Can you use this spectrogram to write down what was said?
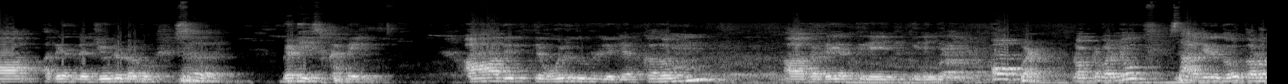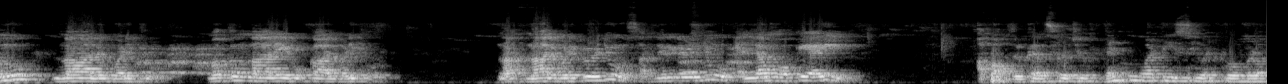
ആ അദ്ദേഹത്തിന്റെ junior doctor sir blood is coming ആദ്യത്തെ ഒരു തുള്ളി രക്തം ആ ഹൃദയത്തിലേക്ക് തിരിഞ്ഞു. ഓപ്പൺ ഡോക്ടർ പറഞ്ഞു സർജറി തുറന്നു. നാല് മണിക്കൂർ. മൊത്തം നാലേ മുക്കാൽ മണിക്കൂർ. നാല് മണിക്കൂർ കഴിഞ്ഞു സർജറി കഴിഞ്ഞു എല്ലാം ഓക്കെ ആയി. അപ്പൊ അബ്ദുൽ കലാം ചോദിച്ചു then what is your problem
